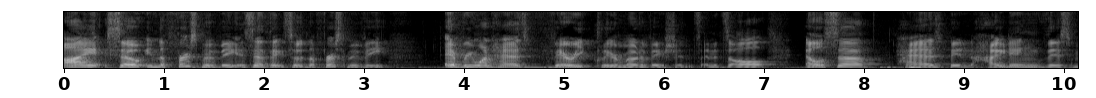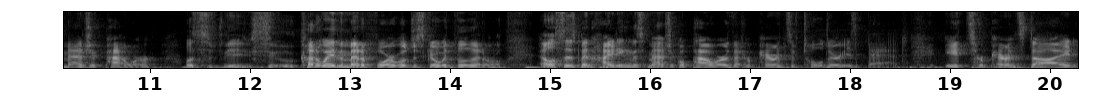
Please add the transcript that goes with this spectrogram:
I so in the first movie, it's another thing. So in the first movie, everyone has very clear motivations, and it's all Elsa has been hiding this magic power. Let's cut away the metaphor. We'll just go with the literal. Elsa's been hiding this magical power that her parents have told her is bad. It's her parents died,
